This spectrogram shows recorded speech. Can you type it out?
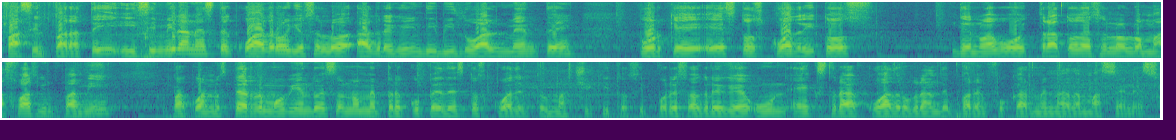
fácil para ti. Y si miran este cuadro, yo se lo agregué individualmente, porque estos cuadritos, de nuevo, trato de hacerlo lo más fácil para mí para cuando esté removiendo eso no me preocupe de estos cuadritos más chiquitos y por eso agregué un extra cuadro grande para enfocarme nada más en eso.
